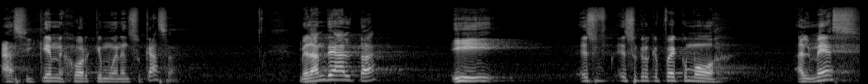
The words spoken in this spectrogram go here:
Así que mejor que muera en su casa. Me dan de alta y eso, creo que fue como al mes,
